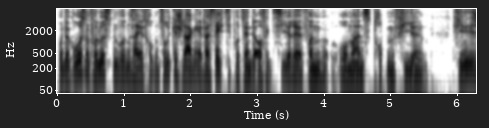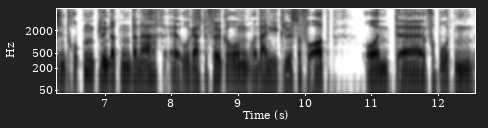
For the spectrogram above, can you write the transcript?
unter großen Verlusten wurden seine Truppen zurückgeschlagen. Etwa 60 Prozent der Offiziere von Romans Truppen fielen. Die chinesischen Truppen plünderten danach äh, Urgas Bevölkerung und einige Klöster vor Ort und äh, verboten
